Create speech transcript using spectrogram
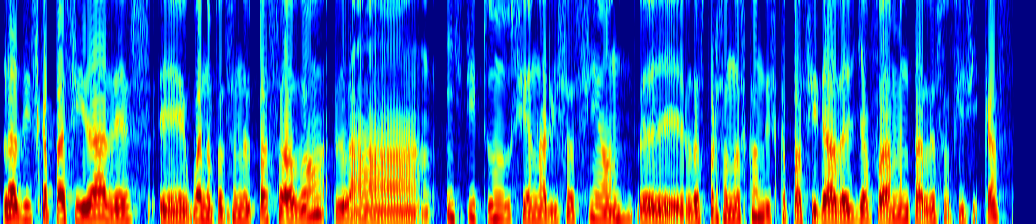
las discapacidades, eh, bueno, pues en el pasado la institucionalización de las personas con discapacidades, ya fueran mentales o físicas,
